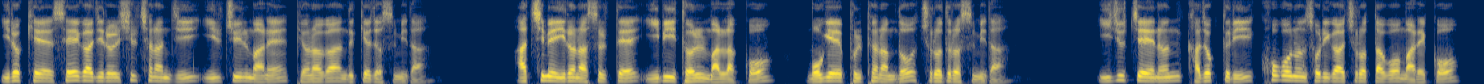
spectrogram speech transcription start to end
이렇게 세 가지를 실천한 지 일주일 만에 변화가 느껴졌습니다. 아침에 일어났을 때 입이 덜 말랐고 목의 불편함도 줄어들었습니다. 2주째에는 가족들이 코 고는 소리가 줄었다고 말했고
